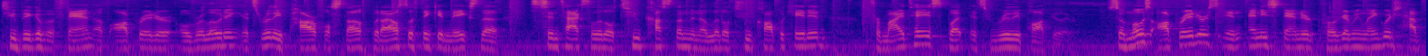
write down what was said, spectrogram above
too big of a fan of operator overloading. It's really powerful stuff, but I also think it makes the syntax a little too custom and a little too complicated for my taste, but it's really popular. So most operators in any standard programming language have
